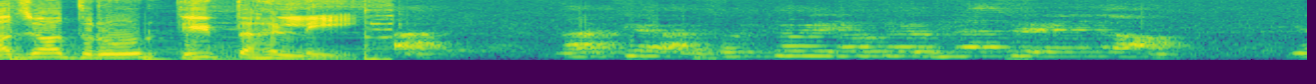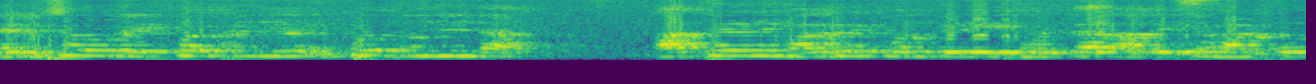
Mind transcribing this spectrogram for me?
ಆಜಾದ್ ರೋಡ್ ತೀರ್ಥಹಳ್ಳಿ. ಸರ್ಕಾರಿ ನೌಕರರ ದಿನಾಚರಣೆಯನ್ನು ಎರಡ್ ಸಾವಿರದ ಇಪ್ಪತ್ತೊಂದು ಇಪ್ಪತ್ತೊಂದರಿಂದ ಆಚರಣೆ ಮಾಡಬೇಕು ಅಂತೇಳಿ ಸರ್ಕಾರ ಆದೇಶ ಮಾಡಿತು.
